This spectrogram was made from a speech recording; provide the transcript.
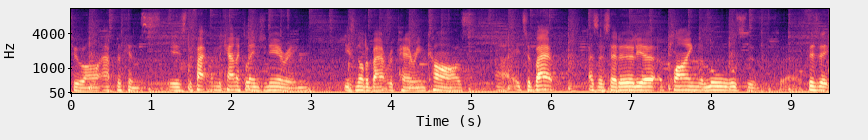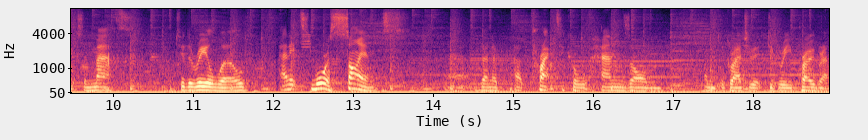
to our applicants is the fact that mechanical engineering is not about repairing cars. Uh, it's about, as I said earlier, applying the laws of uh, physics and maths to the real world. And it's more a science uh, than a, a practical, hands-on undergraduate degree program.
